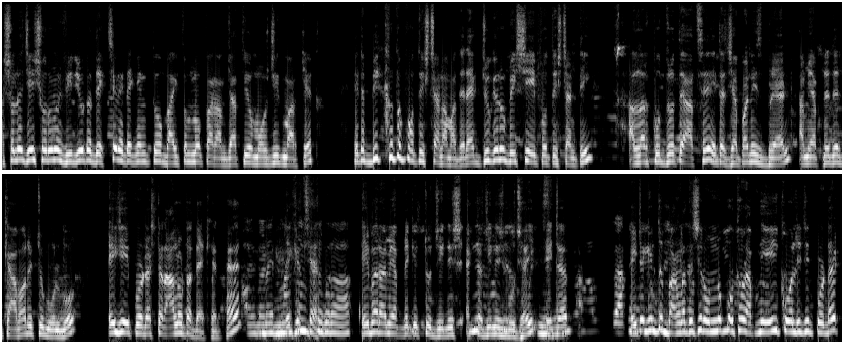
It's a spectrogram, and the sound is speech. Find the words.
আসলে যে শোরুমের ভিডিওটা দেখছেন এটা কিন্তু বাইতুল মোকারাম জাতীয় মসজিদ মার্কেট। এটা বিখ্যাত প্রতিষ্ঠান আমাদের। এক যুগেরও বেশি এই প্রতিষ্ঠানটি আল্লাহর কুদরতে আছে। এটা জাপানিজ ব্র্যান্ড আমি আপনাদেরকে আবার একটু বলব এই যে এই প্রোডাক্টটার আলোটা দেখেন হ্যাঁ? দেখেছেন? এবার আমি আপনাকে একটু জিনিস একটা জিনিস বুঝাই। এটা এটা কিন্তু বাংলাদেশের অন্য কোথাও আপনি এই কোয়ালিটির প্রোডাক্ট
